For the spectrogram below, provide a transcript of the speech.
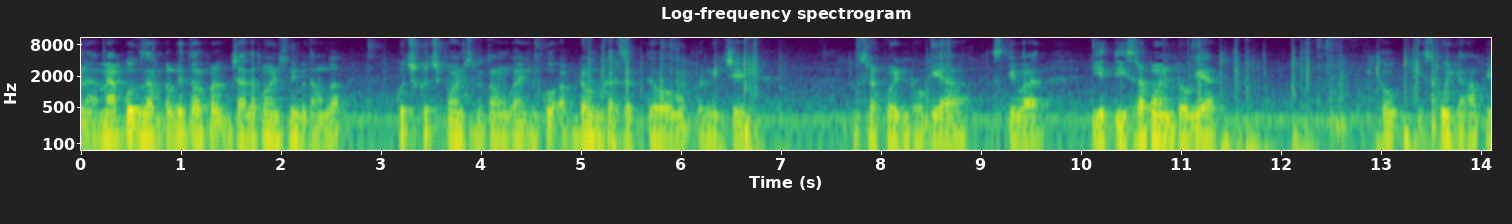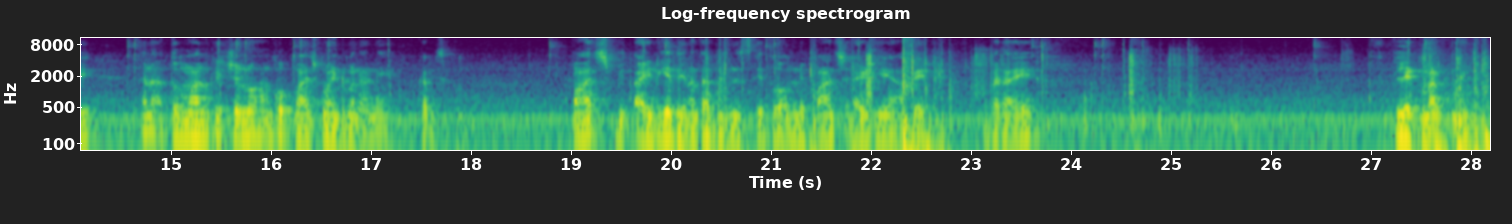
है ना? मैं आपको एग्जांपल के तौर पर ज़्यादा पॉइंट्स नहीं बताऊँगा। कुछ कुछ पॉइंट्स बताऊँगा। इनको अप डाउन कर सकते हो, ऊपर नीचे। दूसरा पॉइंट हो गया, इसके बाद ये तीसरा पॉइंट हो गया। तो इसको यहाँ पे, है ना? तो मान के चलो हमको पाँच पॉइंट बनाने हैं, कम से कम। पाँच आइडिया देना था बिज़नेस के तो हमने पाँच आइडिया यहाँ पे बनाए। प्लेट मार्केटिंग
